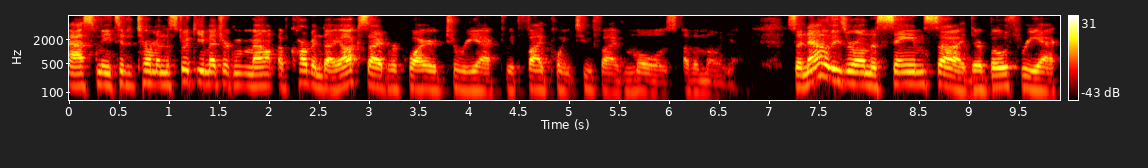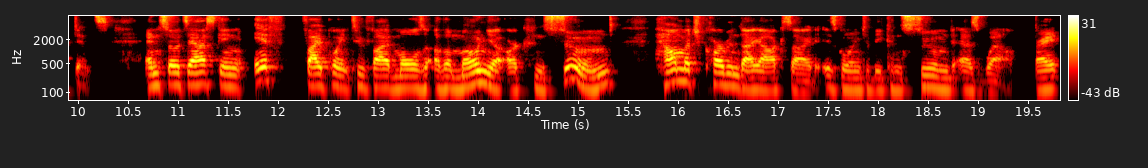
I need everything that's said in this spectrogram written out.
asked me to determine the stoichiometric amount of carbon dioxide required to react with 5.25 moles of ammonia. So now these are on the same side, they're both reactants. And so it's asking if 5.25 moles of ammonia are consumed, how much carbon dioxide is going to be consumed as well right?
